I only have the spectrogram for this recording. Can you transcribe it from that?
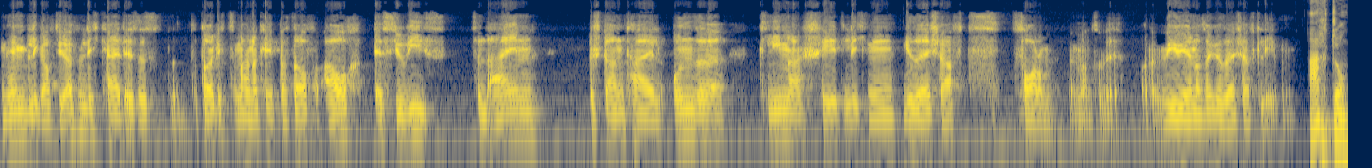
im Hinblick auf die Öffentlichkeit ist es deutlich zu machen, okay, passt auf, auch SUVs sind ein Bestandteil unserer klimaschädlichen Gesellschaftsform, wenn man so will wie wir in unserer Gesellschaft leben. Achtung,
